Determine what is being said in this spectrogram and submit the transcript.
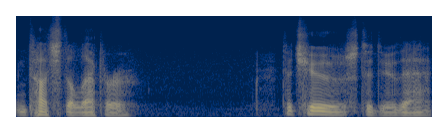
and touch the leper, to choose to do that.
